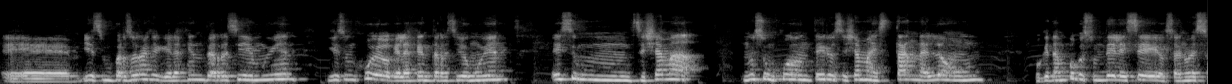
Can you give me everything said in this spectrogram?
Eh, y es un personaje que la gente recibe muy bien y es un juego que la gente recibe muy bien. Es un, se llama no es un juego entero, se llama Standalone, porque tampoco es un DLC, o sea, no es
